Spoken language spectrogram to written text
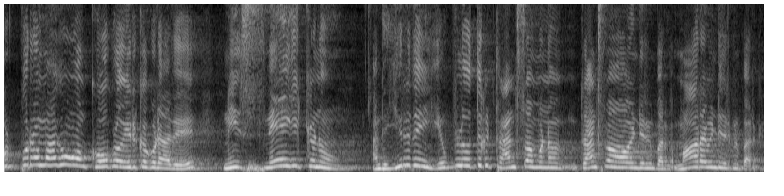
உட்புறமாகவும் உன் கோபம் இருக்கக்கூடாது. நீ சிநேகிக்கணும். அந்த இருதயம் எவ்வளோத்துக்கு டிரான்ஸ்ஃபார்ம் பண்ண டிரான்ஸ்ஃபார்ம் ஆக வேண்டியிருக்கு பாருங்க மாற வேண்டியிருக்கு பாருங்க.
